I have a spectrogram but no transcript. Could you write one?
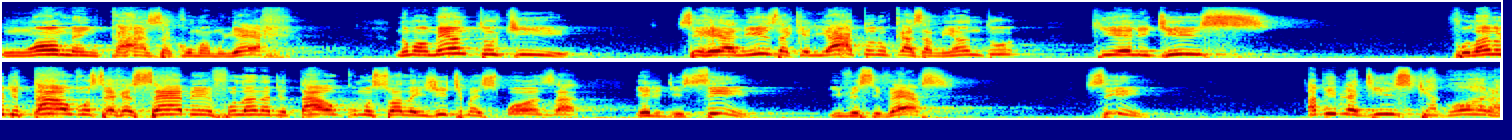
um homem casa com uma mulher, no momento que se realiza aquele ato do casamento, que ele diz: Fulano de tal, você recebe Fulana de tal como sua legítima esposa? Ele diz sim, e vice-versa. Sim. A Bíblia diz que agora,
